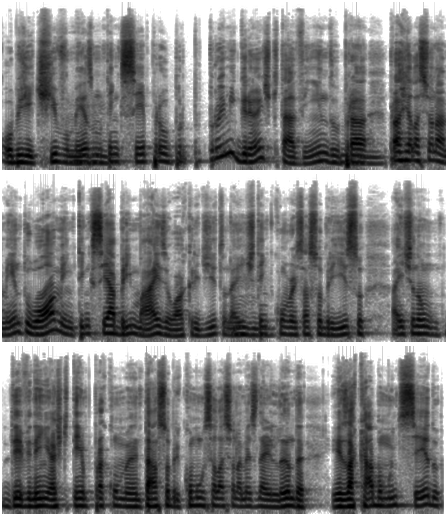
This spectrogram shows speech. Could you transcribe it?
objetivo mesmo tem que ser pro, pro, pro imigrante que tá vindo, pra para relacionamento. O homem tem que se abrir mais, eu acredito, né? A gente tem que conversar sobre isso. A gente não teve nem, acho que, tempo para comentar sobre como os relacionamentos na Irlanda, eles acabam muito cedo.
